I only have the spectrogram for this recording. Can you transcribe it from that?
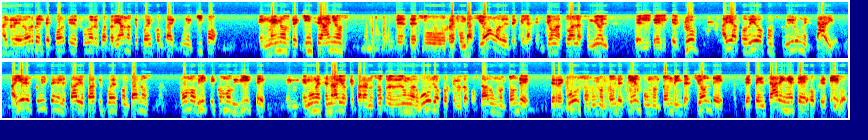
alrededor del deporte y del fútbol ecuatoriano se pueden contar que un equipo en menos de 15 años desde su refundación o desde que la gestión actual asumió el, el, el, el club haya podido construir un estadio? Ayer estuviste en el estadio, Pati, puedes contarnos cómo viste y cómo viviste en, en, un escenario que para nosotros es un orgullo porque nos ha costado un montón de, de recursos, un montón de tiempo, un montón de inversión, de, de pensar en ese objetivo.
